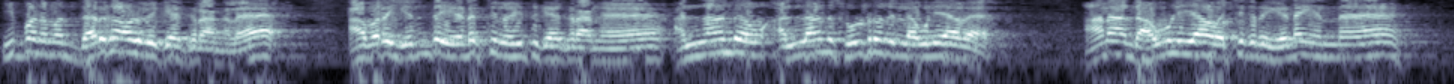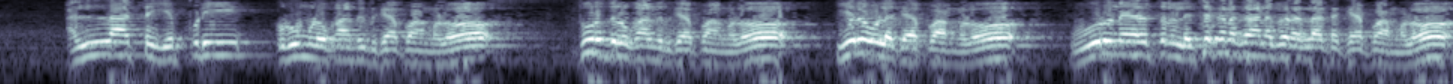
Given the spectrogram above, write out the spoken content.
இப்ப நம்ம தர்காவில் போய் கேட்கிறாங்களே அவரை எந்த இடத்தில் வைத்து கேட்கிறாங்க? அல்லாண்டு அல்லாண்டு சொல்றது இல்ல அவுளியாவ. ஆனா அந்த அவுளியா வச்சுக்கிற இடம் என்ன? அல்லாட்ட எப்படி ரூம்ல உட்காந்துட்டு கேட்பாங்களோ தூரத்தில் உட்காந்துட்டு கேட்பாங்களோ இரவுல கேட்பாங்களோ ஒரு நேரத்துல லட்சக்கணக்கான பேர் அல்லாட்ட கேட்பாங்களோ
